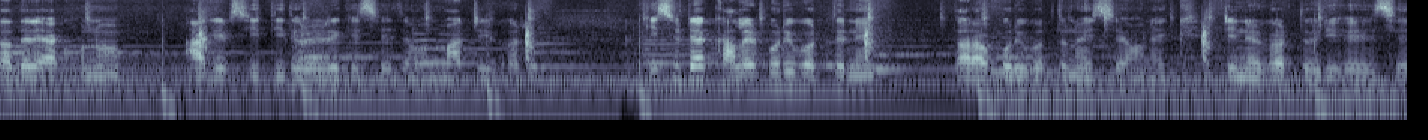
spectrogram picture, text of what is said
তাদের এখনও আগের স্মৃতি ধরে রেখেছে, যেমন মাটির ঘর। কিছুটা কালের পরিবর্তনে তারা পরিবর্তন হয়েছে, অনেক টিনের ঘর তৈরি হয়েছে।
